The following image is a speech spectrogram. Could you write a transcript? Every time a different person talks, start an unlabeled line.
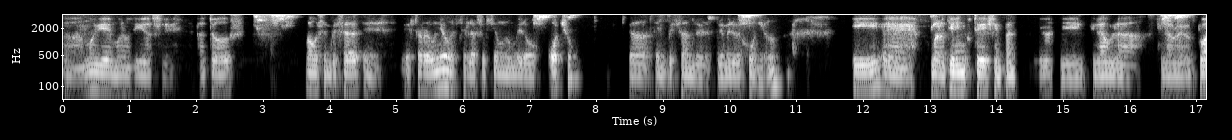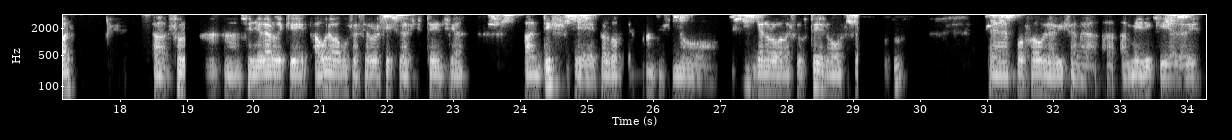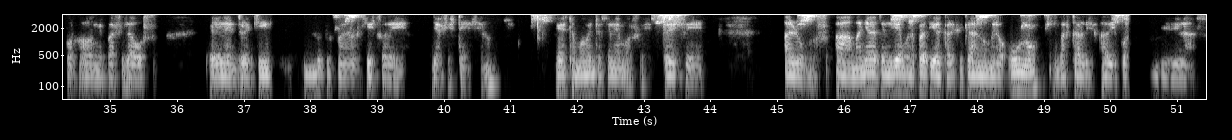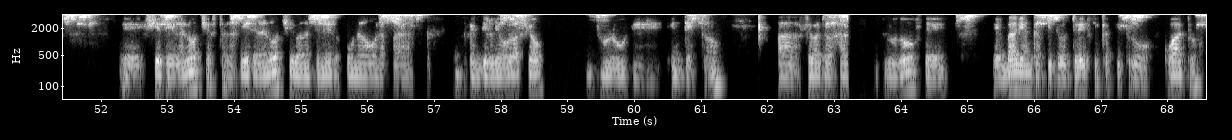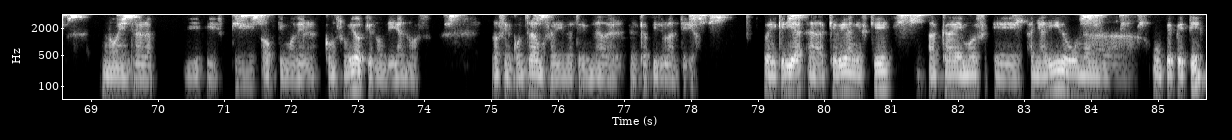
Ah, muy bien, buenos días eh, a todos. Vamos a empezar eh, esta reunión. Esta es la sesión número 8, ya empezando el primero de junio, ¿no? Y eh, bueno, tienen ustedes en pantalla el, aula, el aula virtual. Ah, solo a señalar de que ahora vamos a hacer el registro de asistencia antes, perdón, antes no, ya no lo van a hacer ustedes, lo vamos a hacer nosotros. Eh, por favor, le avisan a, a, Mary que a la vez, por favor, me pase la voz eh, dentro de 15 minutos para el registro de, de asistencia. ¿no? En estos momentos tenemos 13 eh, alumnos. Ah, mañana tendríamos la práctica calificada número 1, va a estar a disposición desde las 7 de la noche hasta las 10 de la noche y van a tener una hora para rendir la evaluación solo eh, intento, ¿no? Ah, se va a trabajar el capítulo 2 de eh, Varian, capítulo 3 y capítulo 4. No entra la este, óptimo del consumidor, que es donde ya nos, nos encontramos habiendo terminado el, capítulo anterior. Lo que quería ah, que vean es que acá hemos eh, añadido una, un PPT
